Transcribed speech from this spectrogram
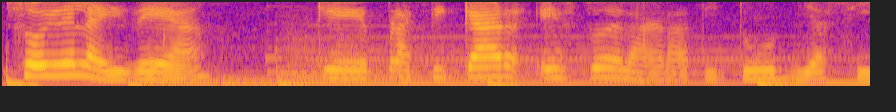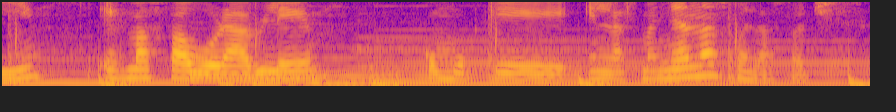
soy de la idea que practicar esto de la gratitud y así es más favorable como que en las mañanas o en las noches.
